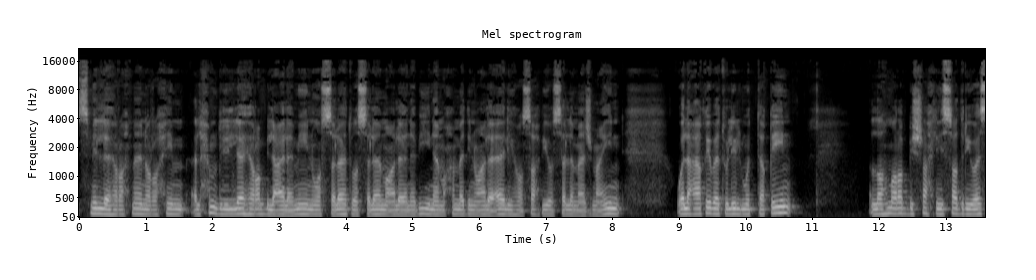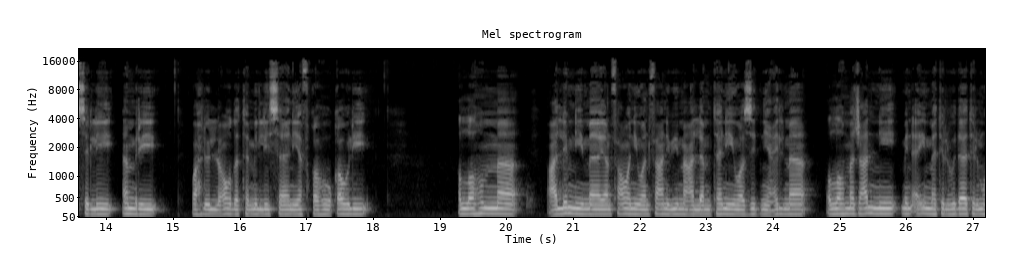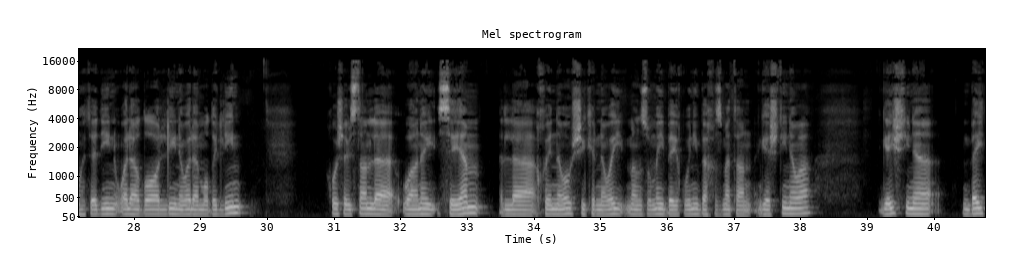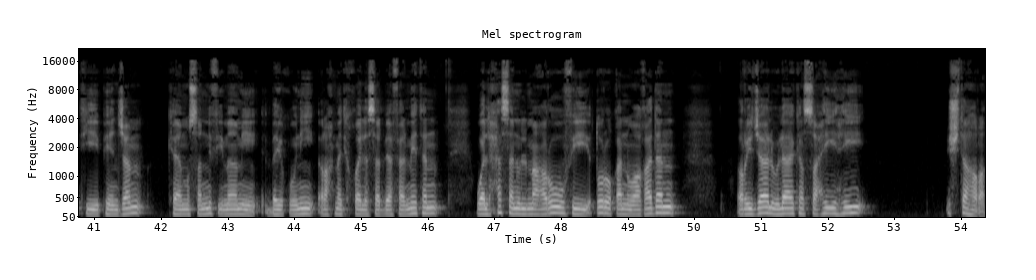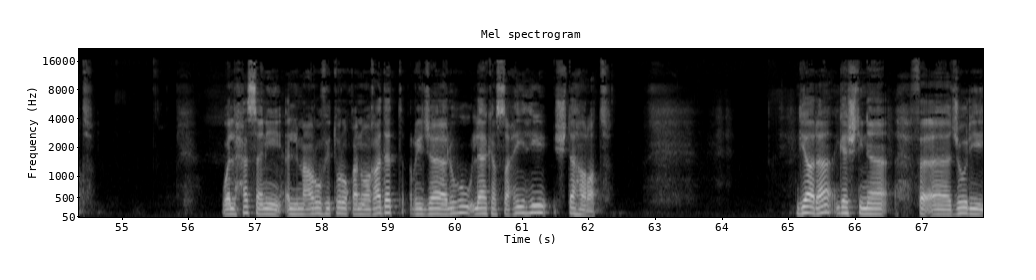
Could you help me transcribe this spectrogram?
بسم الله الرحمن الرحيم الحمد لله رب العالمين والصلاة والسلام على نبينا محمد وعلى آله وصحبه وسلم أجمعين والعاقبة للمتقين اللهم رب اشرح لي صدري ويسر لي أمري واحلل العقدة من لساني يفقه قولي اللهم علمني ما ينفعني وانفعني بما علمتني وزدني علما اللهم اجعلني من أئمة الهداة المهتدين ولا ضالين ولا مضلين خۆشەویستان لە وانەی سێەم لە خوێندنەوە و شیکردنەوەی منزومەی بەیقونی بە خزمەتان گەشتینەوە. گەیشتینە بەیتی پێنجەم کە مصنف ئیمامی بەیقونی ڕەحمەتی خۆی لەسەر بێ فەرمێتن والحسن المعروف طرقا وغدا رجال لا كالصحيح اشتهرت. والحسن المعروف طرقا وغدت رجاله لا كالصحيح اشتهرت. دیارە گەشتینە جۆری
